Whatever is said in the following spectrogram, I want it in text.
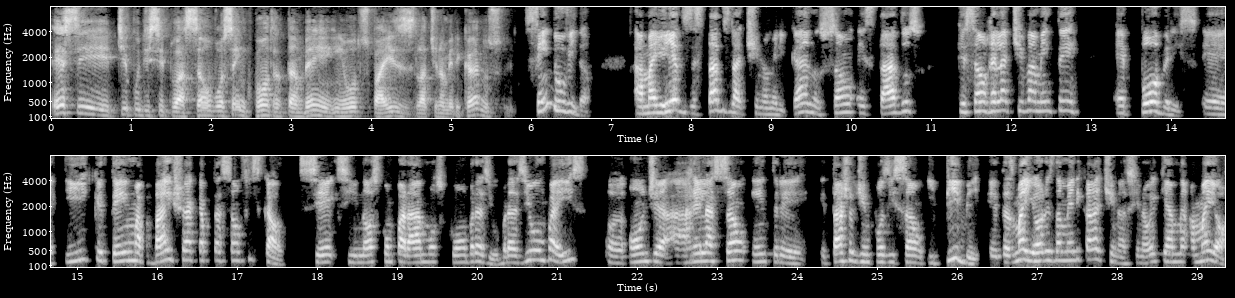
Esse tipo de situação você encontra também em outros países latino-americanos? Sem dúvida. A maioria dos estados latino-americanos são estados que são relativamente é, pobres é, e que têm uma baixa captação fiscal, se, se nós compararmos com o Brasil. O Brasil é um país onde a relação entre taxa de imposição e PIB é das maiores da América Latina, se não é que é a maior.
